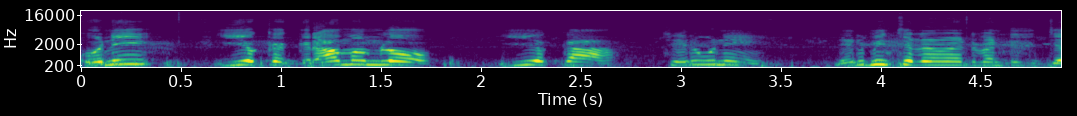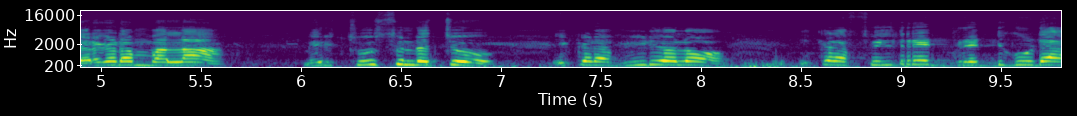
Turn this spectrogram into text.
కొని ఈ యొక్క గ్రామంలో ఈ యొక్క చెరువుని నిర్మించడం అనేటువంటిది జరగడం వల్ల మీరు చూస్తుండొచ్చు ఇక్కడ వీడియోలో ఇక్కడ ఫిల్టరేట్ బ్రెడ్ కూడా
